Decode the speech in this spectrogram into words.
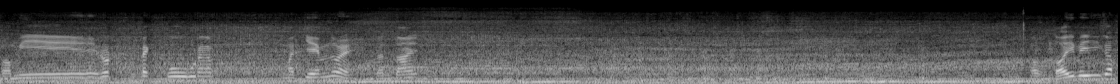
ก็มีรถแบ็คกูนะครับ มาเจมด้วยดันไตเอาต่อยไปครับ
